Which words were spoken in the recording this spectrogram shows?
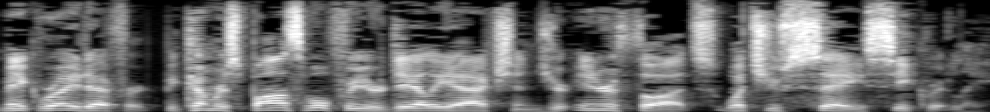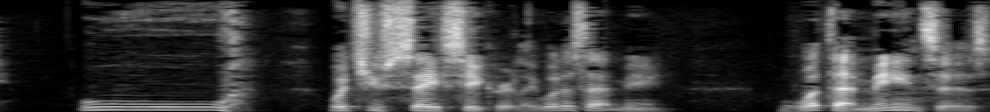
Make right effort. Become responsible for your daily actions, your inner thoughts, what you say secretly. Ooh, what you say secretly. What does that mean? What that means is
